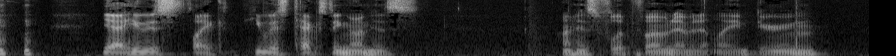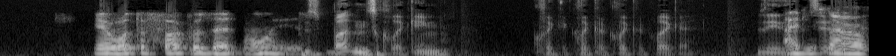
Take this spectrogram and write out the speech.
yeah, he was like he was texting on his on his flip phone evidently during Yeah, what the fuck was that noise? just buttons clicking, click a click a click a click a. It was either- I just now,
